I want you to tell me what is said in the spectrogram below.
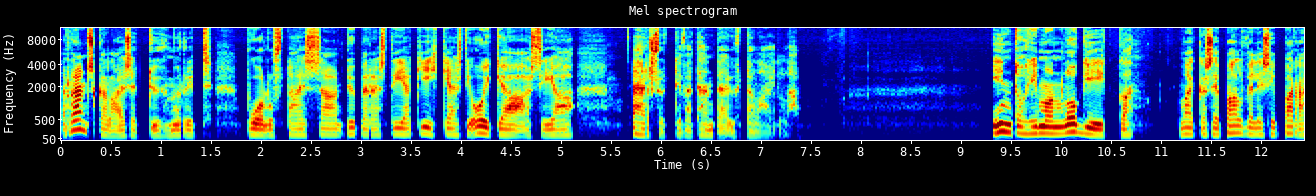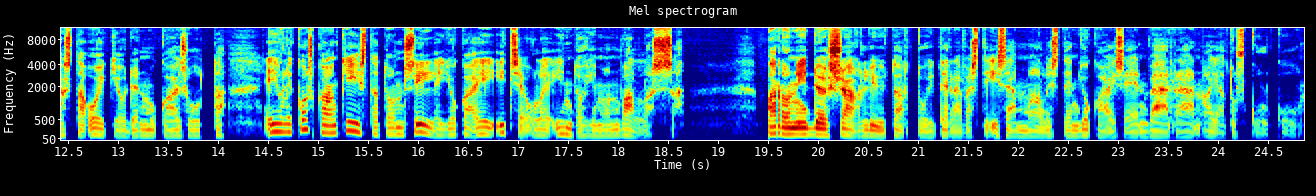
ranskalaiset tyhmyrit puolustaessaan typerästi ja kiihkeästi oikeaa asiaa ärsyttivät häntä yhtä lailla. Intohimon logiikka, vaikka se palvelisi parasta oikeudenmukaisuutta, ei ole koskaan kiistaton sille, joka ei itse ole intohimon vallassa. Paroni de Charlie tarttui terävästi isänmaallisten jokaiseen väärään ajatuskulkuun.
